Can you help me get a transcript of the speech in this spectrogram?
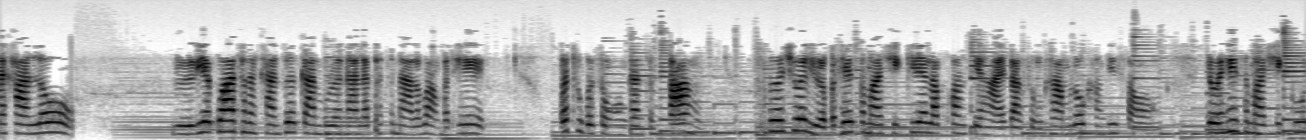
นาคารโลก หรือเรียกว่าธนาคารเพื่อการบูรณาและพัฒนาระหว่างประเทศ วัตถุประสงค์ของการจัดตั้ง เพื่อช่วยเหลือประเทศสมาชิกที่ได้รับความเสียหายจากสงครามโลกครั้งที่สองโดยให้สมาชิกกู้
